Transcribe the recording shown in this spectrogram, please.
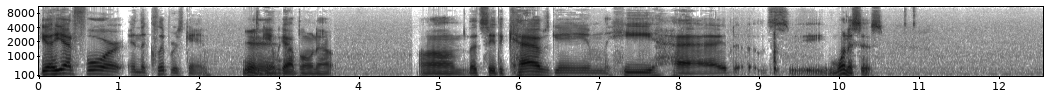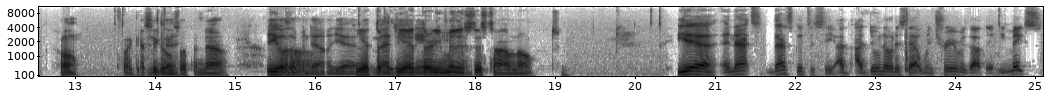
Yeah, he had four in the Clippers game. Yeah, the game we got blown out. Um, let's see, the Cavs game, he had let's see, one assist. Oh, so I guess he Okay. goes up and down. he goes But, up and um, down. Yeah, He had th- he had game. thirty minutes this time though. Yeah, and that's that's good to see. I, I do notice that when Trier is out there, he makes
